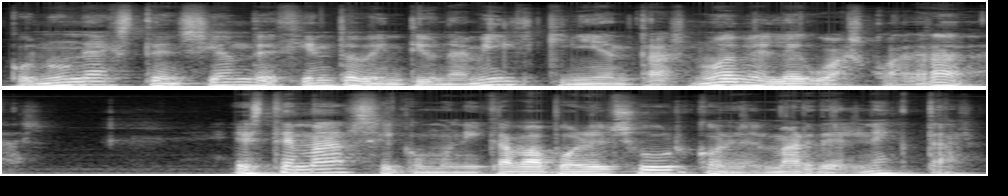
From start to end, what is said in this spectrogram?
con una extensión de 121.509 leguas cuadradas. Este mar se comunicaba por el sur con el mar del Néctar,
